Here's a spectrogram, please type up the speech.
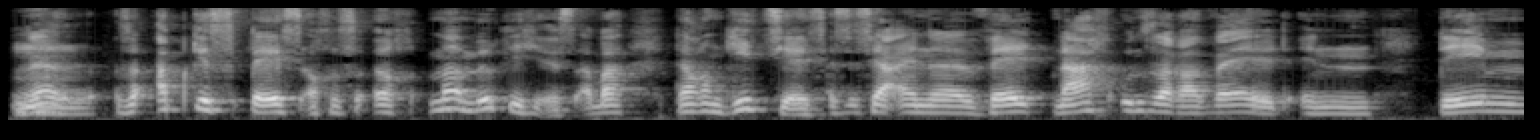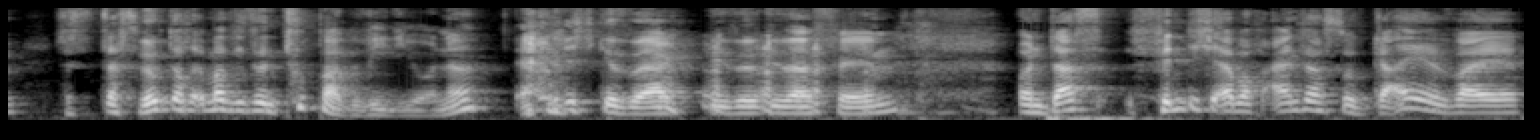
Ne, mhm. so abgespaced auch es auch immer möglich ist, aber darum geht's ja. Es ist ja eine Welt nach unserer Welt, in dem das, das wirkt auch immer wie so ein Tupac-Video, ne? Ehrlich gesagt, diese, dieser Film. Und das finde ich aber auch einfach so geil, weil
